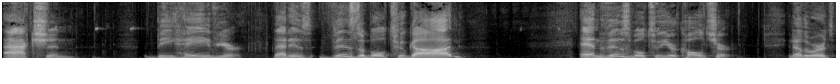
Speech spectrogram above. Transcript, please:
action, behavior that is visible to God and visible to your culture. In other words,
